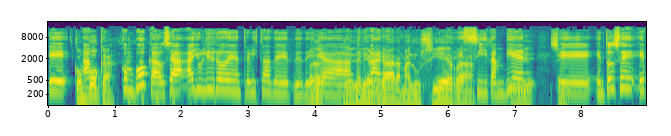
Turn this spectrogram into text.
eh, Convoca. am- convoca, o sea, hay un libro de entrevistas de, de Bueno, Delia, de Delia Vergara. Vergara, Malú Sierra. Eh, Sí, también. Eh, sí. Eh, entonces, es,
